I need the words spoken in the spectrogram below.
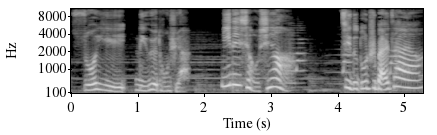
所以李月同学，你得小心啊，记得多吃白菜啊。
